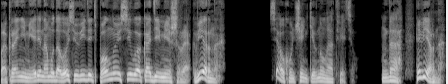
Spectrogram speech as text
По крайней мере, нам удалось увидеть полную силу Академии Шрек, верно?» Сяо Хунчень кивнул и ответил. «Да, верно».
